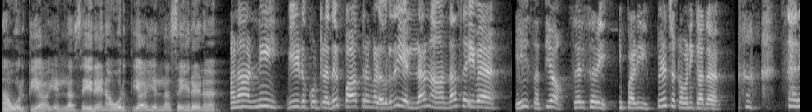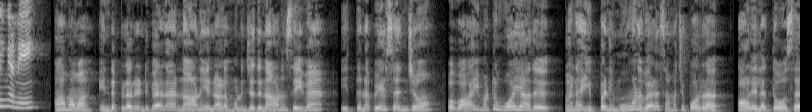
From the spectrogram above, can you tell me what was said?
நான் ஒருத்தியா? எல்லாம் செய்யறேன் நான் ஒருத்தியா? எல்லாம் செய்யறேன்னு ஆனா அண்ணி வீடு கூட்டுறது பாத்திரம் கழுவுறது எல்லாம் நான் தான் செய்வேன். ஏய் சத்யா சரி சரி நீ படி பேச்ச கவனிக்காத. சரிங்க நீ. ஆமாமா இந்த பிள்ளை ரெண்டு வேலை நானும் என்னால முடிஞ்சது நானும் செய்வேன். இத்தனை பேர் செஞ்சோம் இப்ப வாய் மட்டும் ஓயாது. ஆனா இப்ப நீ மூணு வேளை சமைச்சு போடுற. காலையில தோசை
